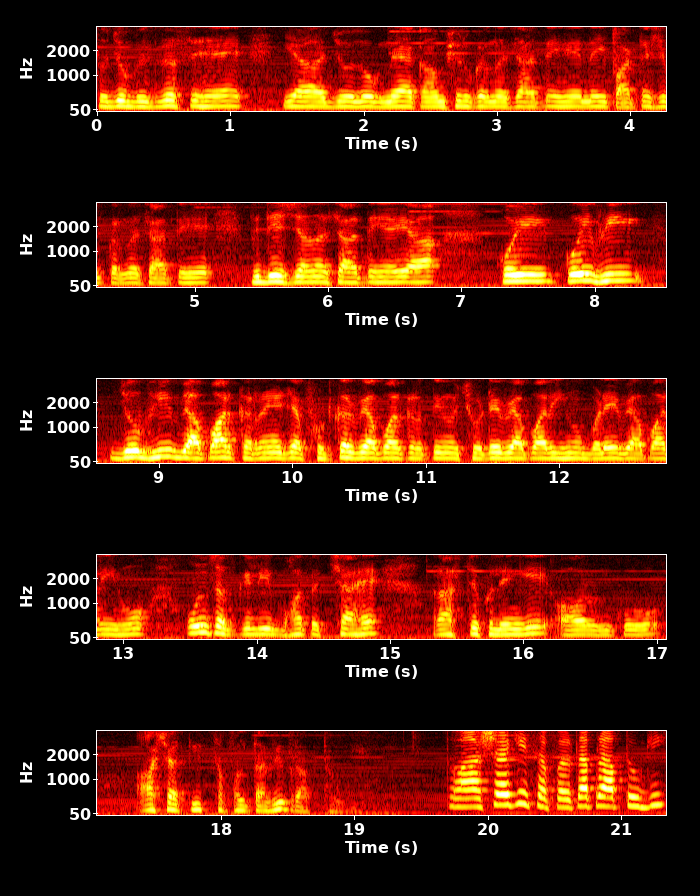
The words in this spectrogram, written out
तो जो बिज़नेस से हैं, या जो लोग नया काम शुरू करना चाहते हैं, नई पार्टनरशिप करना चाहते हैं, विदेश जाना चाहते हैं, या कोई कोई भी, जो भी व्यापार कर रहे हैं, चाहे फुटकर व्यापार करते हों, छोटे व्यापारी हों, बड़े व्यापारी हों, उन सब के लिए बहुत अच्छा है। रास्ते खुलेंगे और उनको आशातीत सफलता भी प्राप्त होगी। तो आशा की सफलता प्राप्त होगी।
